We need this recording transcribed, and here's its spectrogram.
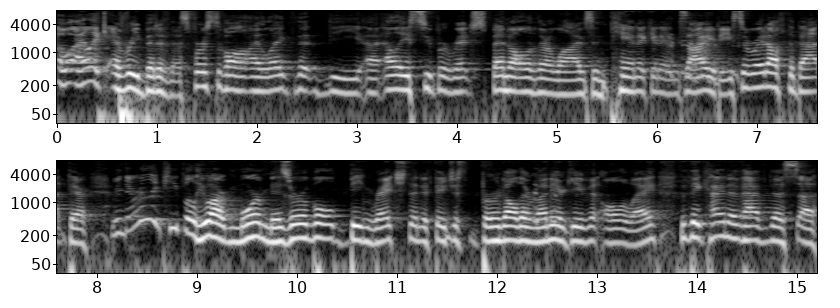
Oh, I like every bit of this. First of all, I like that the uh, LA super rich spend all of their lives in panic and anxiety. so right off the bat, there, I mean, there are really people who are more miserable being rich than if they just burned all their money or gave it all away. That they kind of have this, uh,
